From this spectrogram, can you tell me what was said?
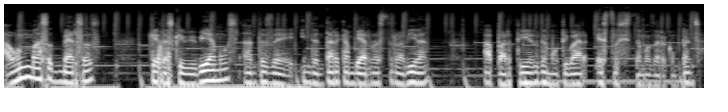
aún más adversas que las que vivíamos antes de intentar cambiar nuestra vida a partir de motivar estos sistemas de recompensa.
